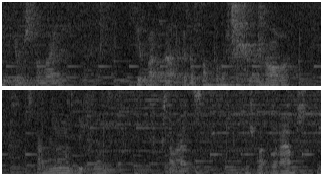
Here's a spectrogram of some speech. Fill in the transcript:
E temos também aqui a parte da arrecadação também foi feita nova. Está muito diferente do que estava antes. Um espaço de arames.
